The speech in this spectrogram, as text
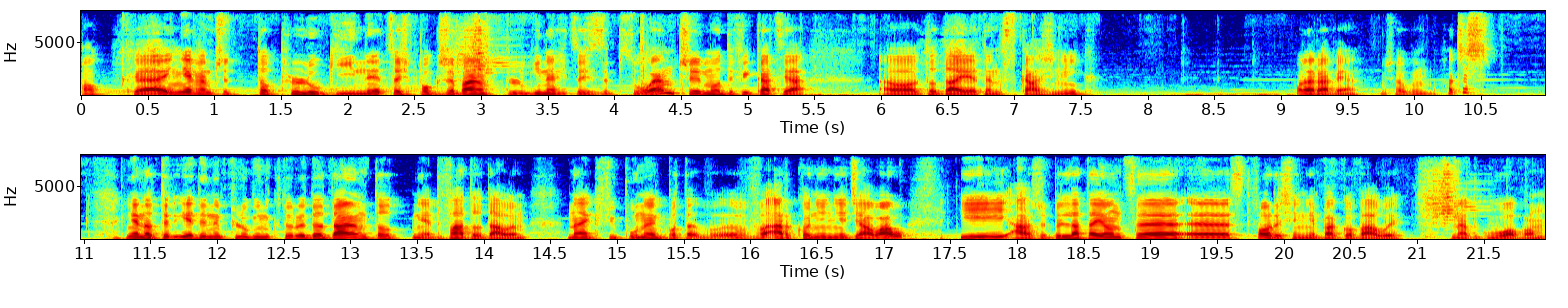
Okej, nie wiem czy to pluginy, coś pogrzebałem w pluginach i coś zepsułem, czy modyfikacja o, dodaje ten wskaźnik. Cholera wie, musiałbym, chociaż... Nie no, ty, jedyny plugin, który dodałem to, nie, dwa dodałem na ekwipunek, bo ta, w, w Arkonie nie działał i, a, żeby latające e, stwory się nie bagowały nad głową.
